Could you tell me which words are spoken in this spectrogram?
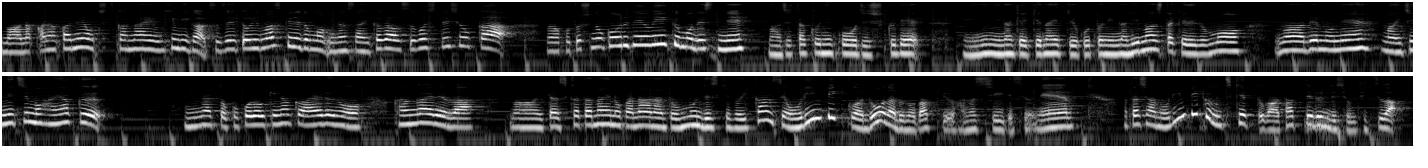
まあなかなかね落ち着かない日々が続いておりますけれども皆さんいかがお過ごしでしょうか、まあ、今年のゴールデンウィークもですね、まあ、自宅にこう自粛で家にいなきゃいけないということになりましたけれどもまあでもね、まあ、一日も早くみんなと心置きなく会えるのを考えればまあ致し方ないのかななんて思うんですけどいかんせんオリンピックはどうなるのだっていう話ですよね。私あのオリンピックのチケットが当たってるんですよ実は。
